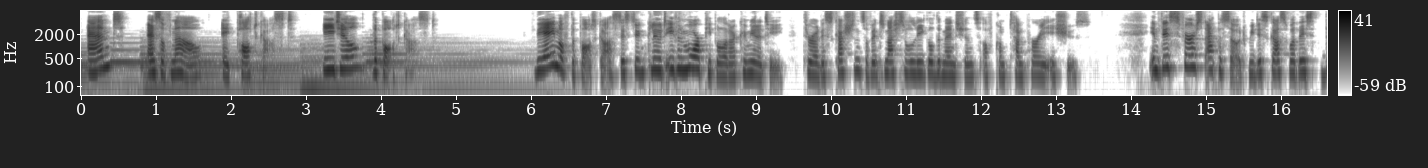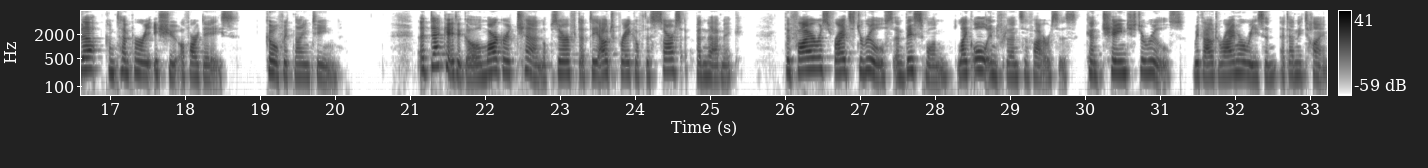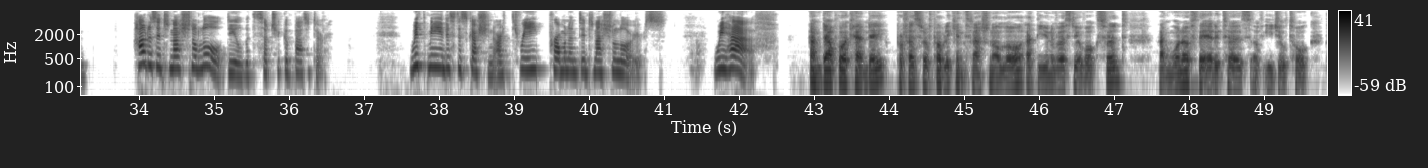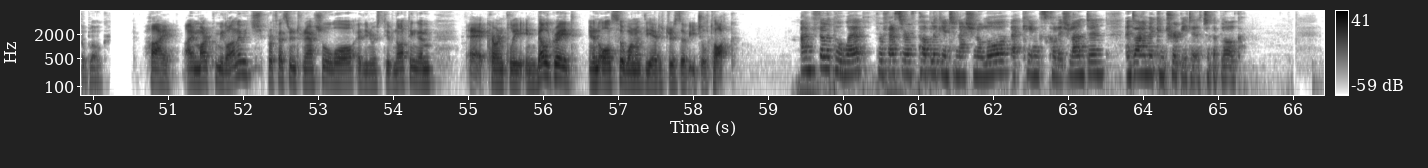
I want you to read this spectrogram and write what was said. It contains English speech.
and, as of now, a podcast, EJIL the Podcast. The aim of the podcast is to include even more people in our community through our discussions of international legal dimensions of contemporary issues. In this first episode, we discuss what is the contemporary issue of our days COVID 19. A decade ago, Margaret Chan observed that the outbreak of the SARS pandemic the virus writes the rules, and this one, like all influenza viruses, can change the rules without rhyme or reason at any time. How does international law deal with such a competitor? With me in this discussion are three prominent international lawyers. We have. I'm Dapo Akande, Professor of Public International Law at the University of Oxford and one of the editors of EJIL Talk, the blog. Hi, I'm Marko Milanovic, Professor of International Law at the University of Nottingham uh, currently in Belgrade, and also one of the editors of EJIL Talk. I'm Philippa Webb, Professor of Public International Law at King's College London, and I'm a contributor to the blog.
